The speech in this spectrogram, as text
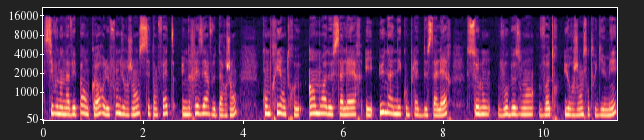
Si vous n'en avez pas encore, le fonds d'urgence, c'est en fait une réserve d'argent compris entre un mois de salaire et une année complète de salaire, selon vos besoins, votre urgence entre guillemets.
